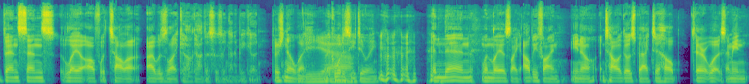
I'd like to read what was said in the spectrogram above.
Ben sends Leia off with Tala, I was like, oh God, this isn't going to be good. There's no way. Like, what is he doing? and then when Leia's like, I'll be fine, you know, and Tala goes back to help, there it was. I mean,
